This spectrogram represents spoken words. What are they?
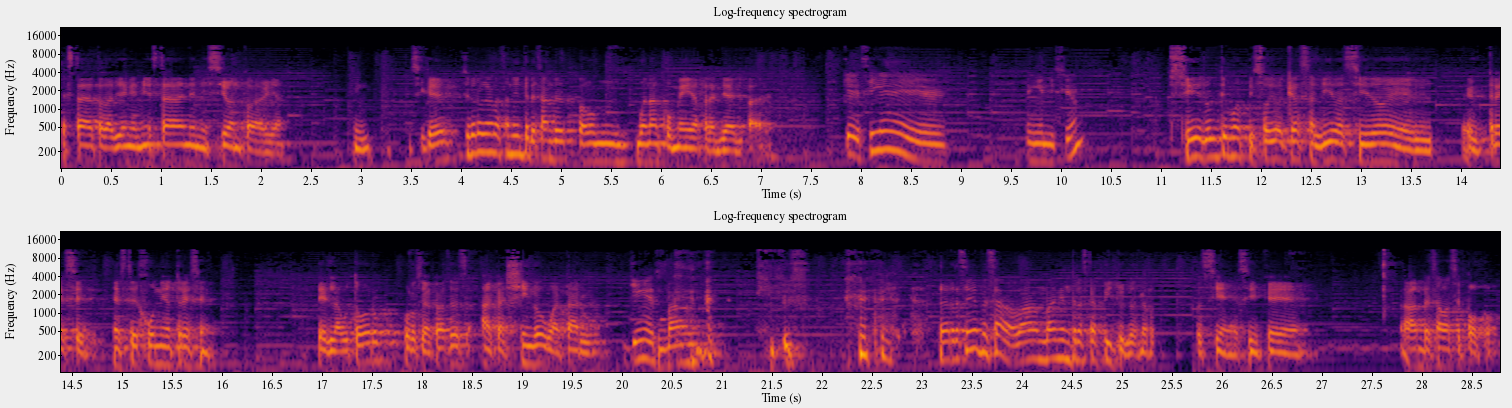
Está todavía en, está en emisión todavía. Así que yo creo que es bastante interesante para una buena comedia para el Día del Padre. ¿Qué? ¿Sigue en emisión? Sí, el último episodio que ha salido ha sido el, el 13, este junio 13. El autor, por si acaso, es Akashingo Wataru. ¿Quién es? Van. recién empezado, van, van en tres capítulos, recién, así que ha empezado hace poco.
